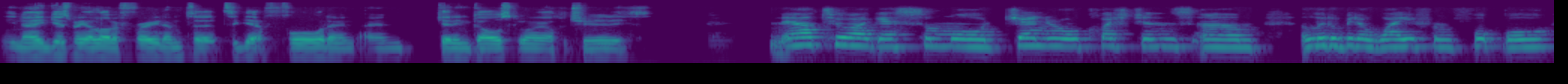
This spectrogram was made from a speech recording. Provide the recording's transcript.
you know it gives me a lot of freedom to to get forward and and getting goal scoring opportunities. Now to, I guess, some more general questions, um, a little bit away from football.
